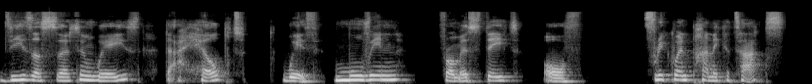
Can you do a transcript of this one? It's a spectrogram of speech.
these are certain ways that helped with moving from a state of frequent panic attacks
